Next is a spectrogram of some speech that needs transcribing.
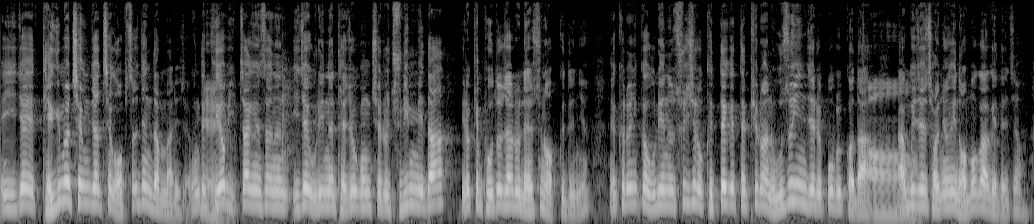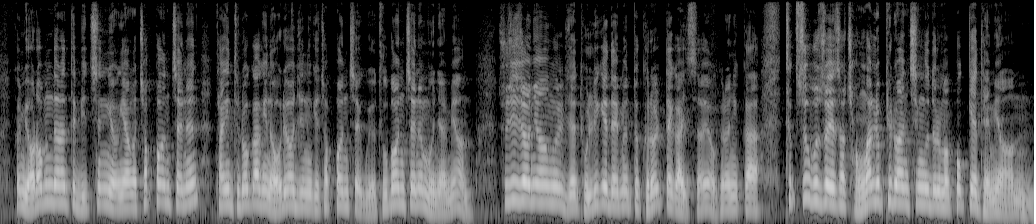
이제 대규모 채용 자체가 없어진단 말이죠. 근데 예. 기업 입장에서는 이제 우리는 대졸 공채를 줄입니다. 이렇게 보도자료 낼 수는 없거든요. 그러니까 우리는 수시로 그때그때 필요한 우수 인재를 뽑을 거다라고 어. 이제 전형이 넘어가게 되죠. 그럼 여러분들한테 미치는 영향은 첫 번째는 당연히 들어가기는 어려워지는 게 첫 번째고요. 두 번째는 뭐냐면 수시 전형을 이제 돌리게 되면 또 그럴 때가 있어요. 그러니까 특수부서에서 정말로 필요한 친구들만 뽑게 되면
